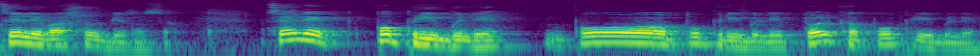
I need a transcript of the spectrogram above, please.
цели вашего бизнеса. Цели по прибыли, по, по прибыли, только по прибыли.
